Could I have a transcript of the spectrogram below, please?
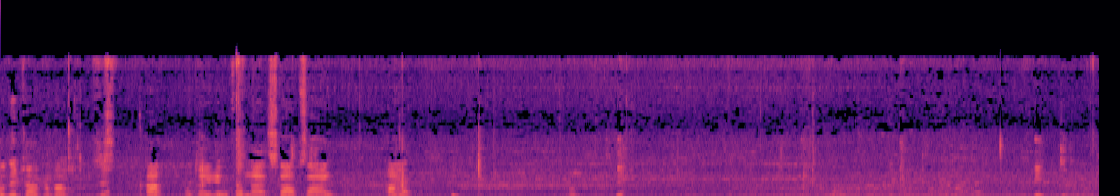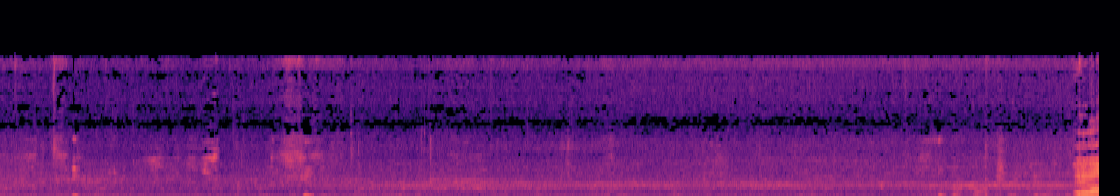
Road they're talking about? Is this, huh? We're taking from that stop sign. Okay. Yeah.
